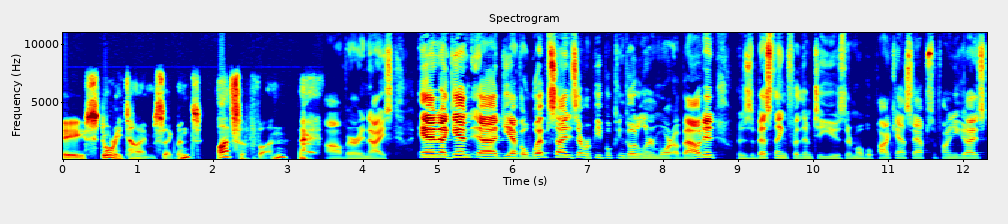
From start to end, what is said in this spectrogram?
a story time segment. Lots of fun. Oh, very nice. And again, uh, do you have a website? Is that where people can go to learn more about it? Or is the best thing for them to use their mobile podcast apps to find you guys?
